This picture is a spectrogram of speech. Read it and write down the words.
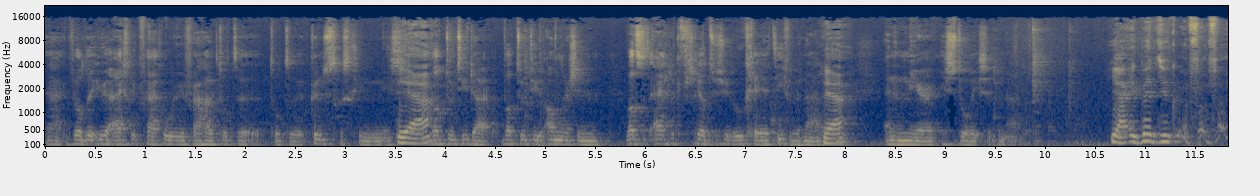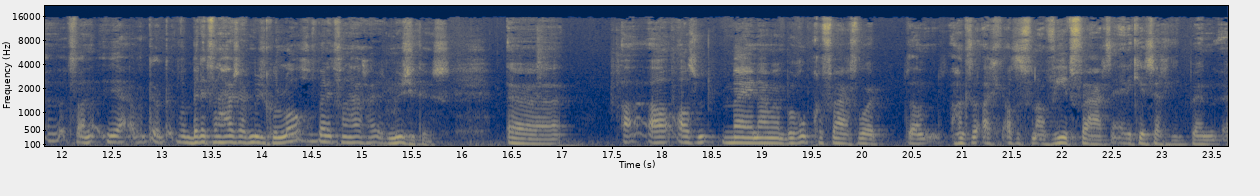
ja, ik wilde u eigenlijk vragen hoe u verhoudt tot de, tot de kunstgeschiedenis. Ja. Wat, doet u daar, wat doet u anders in? Wat is het eigenlijk verschil tussen uw creatieve benadering en een meer historische benadering? Ja, ik ben natuurlijk van, ja, ben ik van huis uit muzikoloog of ben ik van huis uit muzikus? Uh, als mij naar mijn beroep gevraagd wordt, dan hangt het eigenlijk altijd vanaf wie het vraagt. De ene keer zeg ik, ik ben uh,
